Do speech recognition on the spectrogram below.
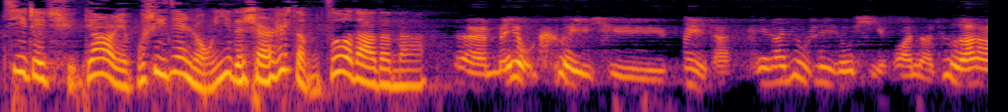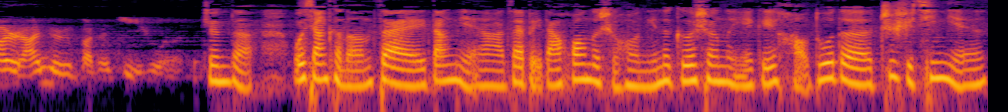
记这曲调也不是一件容易的事儿，是怎么做到的呢？呃，没有刻意去背它，平常就是一种喜欢呢，自然而然就是把它记住了。真的，我想可能在当年啊，在北大荒的时候，您的歌声呢，也给好多的知识青年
